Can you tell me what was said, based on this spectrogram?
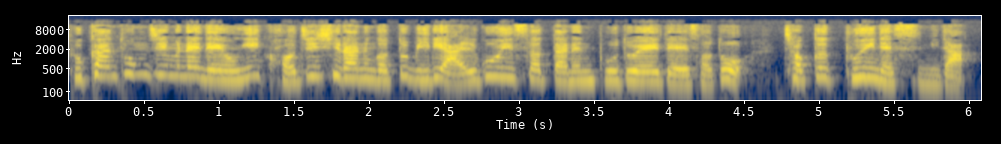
북한 통지문의 내용이 거짓이라는 것도 미리 알고 있었다는 보도에 대해서도 적극 부인했습니다.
